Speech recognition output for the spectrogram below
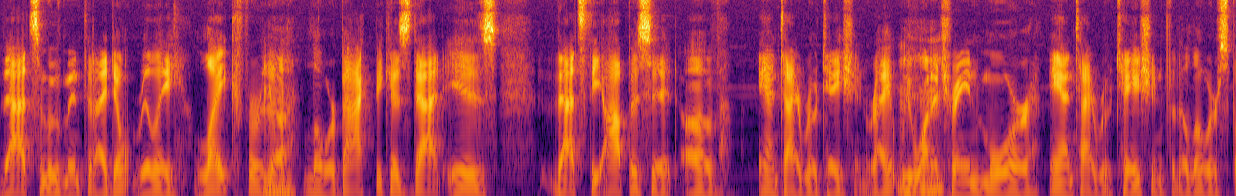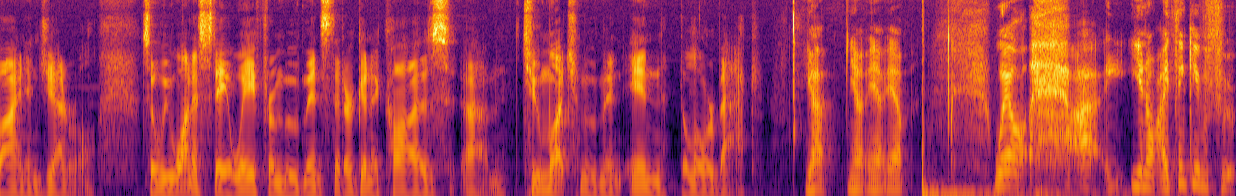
that's a movement that I don't really like for the mm. lower back because that is that's the opposite of anti-rotation, right? Mm-hmm. We want to train more anti-rotation for the lower spine in general. So we want to stay away from movements that are going to cause um, too much movement in the lower back. Yeah, yeah, yeah, yeah. Well, I, you know, I think you've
